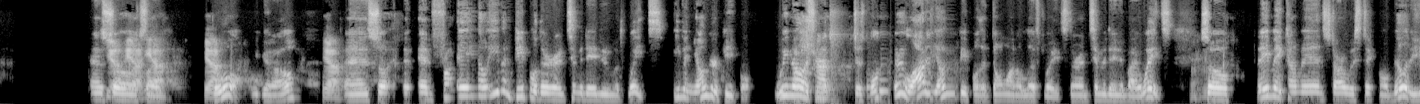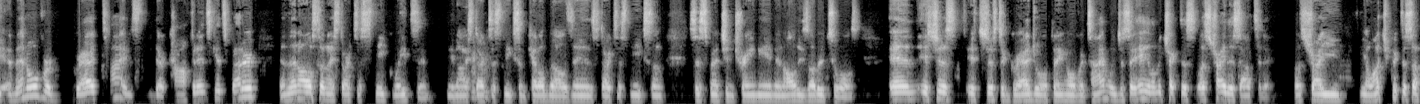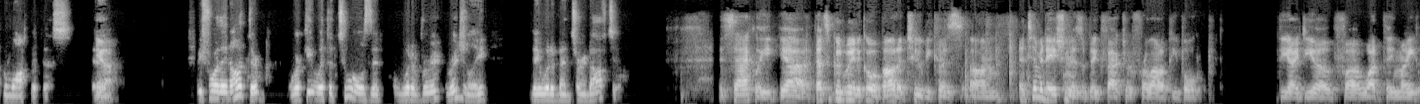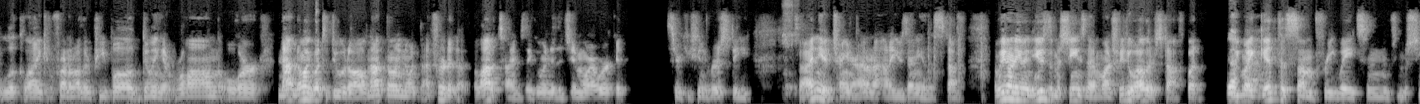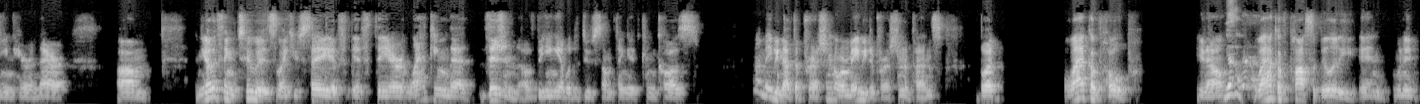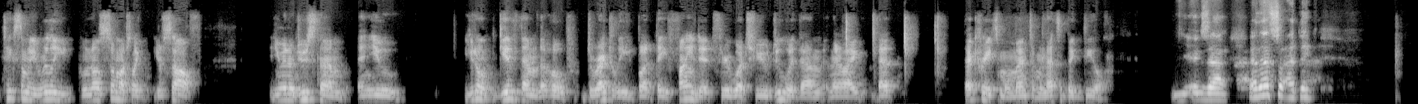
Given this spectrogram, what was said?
and so yeah, yeah, it's like, yeah. cool, you know. Yeah. And so, and from, you know, even people that are intimidated with weights, even younger people, we know oh, it's sure. not just old. There's a lot of young people that don't want to lift weights. They're intimidated by weights. Mm-hmm. So they may come in, start with stick mobility, and then over grad times their confidence gets better and then all of a sudden i start to sneak weights in. You know i start mm-hmm. to sneak some kettlebells in start to sneak some suspension training and all these other tools. And it's just it's just a gradual thing over time. We just say hey let me check this let's try this out today. Let's try you you know why don't you pick this up and walk with this? And yeah. before they know it they're working with the tools that would have originally they would have been turned off to Exactly. Yeah, that's a good way to go about it too, because um, intimidation is a big factor for a lot of people. the idea of uh, what they might look like in front of other people, doing it wrong, or not knowing what to do at all, not knowing what I've heard it a lot of times. They go into the gym where I work at Syracuse University. So I need a trainer. I don't know how to use any of this stuff. And we don't even use the machines that much. We do other stuff, but yeah. we might get to some free weights and machine here and there. Um, and the other thing too is, like you say, if if they are lacking that vision of being able to do something, it can cause well, maybe not depression or maybe depression depends, but lack of hope. You know, yeah. lack of possibility. And when it takes somebody really who knows so much, like yourself, you introduce them and you you don't give them the hope directly, but they find it through what you do with them, and they're like that that creates momentum, and that's a big deal. Yeah, Exactly, and that's I think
